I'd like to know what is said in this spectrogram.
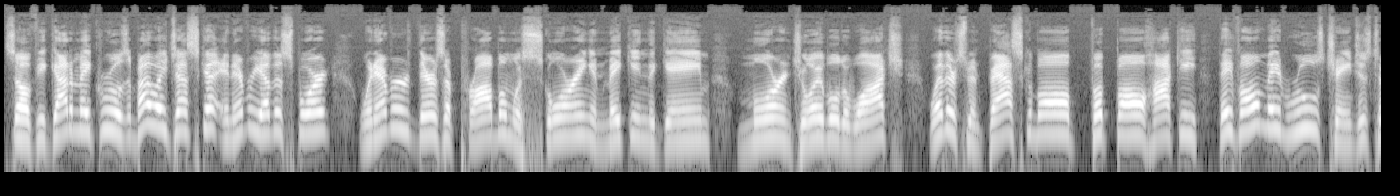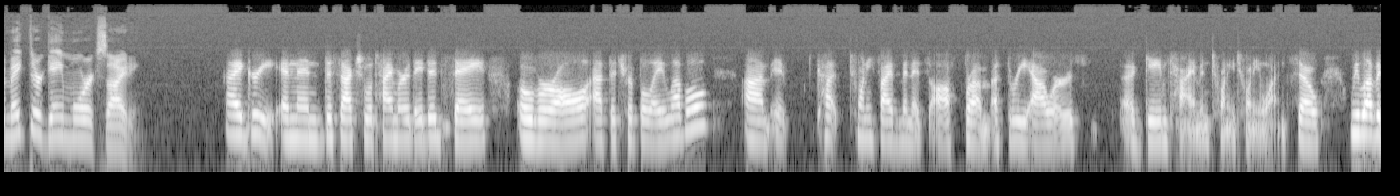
So if you got to make rules, and by the way, Jessica, in every other sport, whenever there's a problem with scoring and making the game more enjoyable to watch, whether it's been basketball, football, hockey, they've all made rules changes to make their game more exciting. I agree. And then this actual timer, they did say overall at the AAA level, um, it cut 25 minutes off from a three hours a game time in 2021. So we love a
